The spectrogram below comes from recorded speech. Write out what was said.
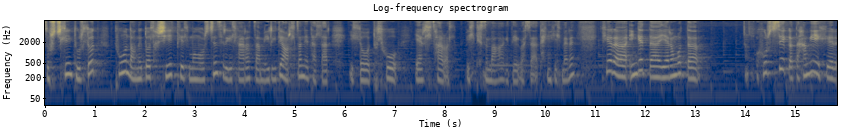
зөрчлийн төрлүүд түүнд оногдуулах шийтгэл мөн урчин сэргийлэх арга зам иргэдийн оролцооны талаар илүү түлхүү ярилцахаар бол бэлтгэсэн байгаа гэдгийг бас дахин хэлмээр байна. Тэгэхээр ингээд ярангуут хөрсийг одоо хамгийн ихээр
